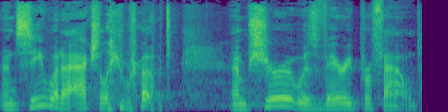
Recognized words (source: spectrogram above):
and see what I actually wrote. I'm sure it was very profound.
